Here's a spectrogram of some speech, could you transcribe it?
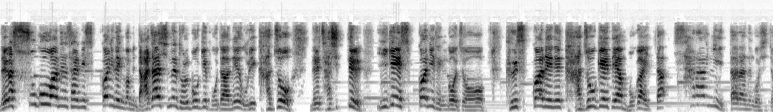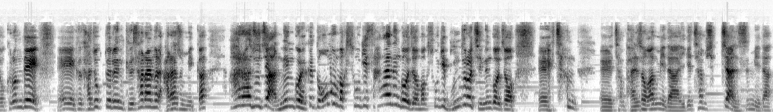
내가 수고하는 삶이 습관이 된 겁니다. 나 자신을 돌보기보다는 우리 가족, 내 자식들 이게 습관이 된 거죠. 그 습관에는 가족에 대한 뭐가 있다? 사랑이 있다라는 것이죠. 그런데 에, 그 가족들은 그 사랑을 알아줍니까? 알아주지 않는 거예요. 그 너무 막 속이 상하는 거죠. 막 속이 문드러지는 거죠. 에, 참, 에, 참 반성합니다. 이게 참 쉽지 않습니다.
